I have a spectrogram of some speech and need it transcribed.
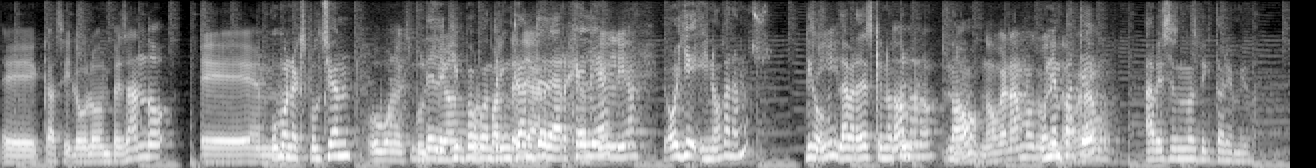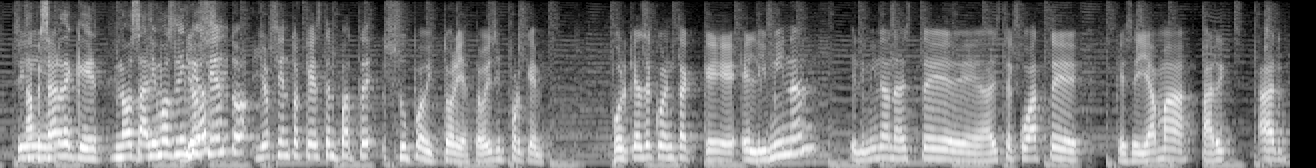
Eh, casi luego, luego empezando. eh, Hubo una expulsión hubo una expulsión del equipo contrincante de, Ar- Argelia. Oye, ¿y no ganamos? Digo, Sí. la verdad es que no No, no, no. No, no ganamos, Un güey, empate ganamos. a veces no es victoria, amigo. Sí. A pesar de que no salimos limpios. Yo siento, yo siento que este empate supo a victoria. Te voy a decir por qué. Porque haz de cuenta que eliminan, eliminan a este, a este cuate que se llama Ar- Ar-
